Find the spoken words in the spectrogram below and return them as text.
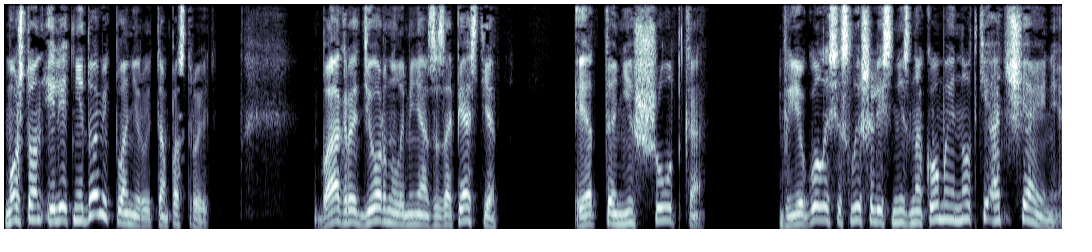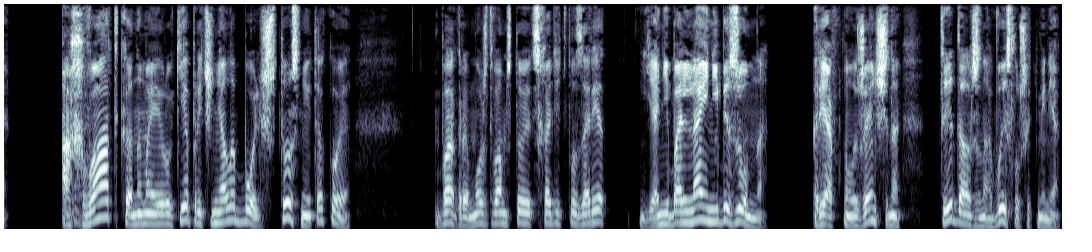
Может, он и летний домик планирует там построить? Багра дернула меня за запястье. Это не шутка. В ее голосе слышались незнакомые нотки отчаяния. Охватка на моей руке причиняла боль. Что с ней такое? Багра, может, вам стоит сходить в лазарет? Я не больна и не безумна, — рявкнула женщина. Ты должна выслушать меня.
